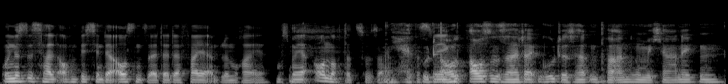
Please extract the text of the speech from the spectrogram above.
und es ist halt auch ein bisschen der Außenseiter der Fire Emblem-Reihe. Muss man ja auch noch dazu sagen. Ja, gut, Deswegen, Au Außenseiter, gut, es hat ein paar andere Mechaniken.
